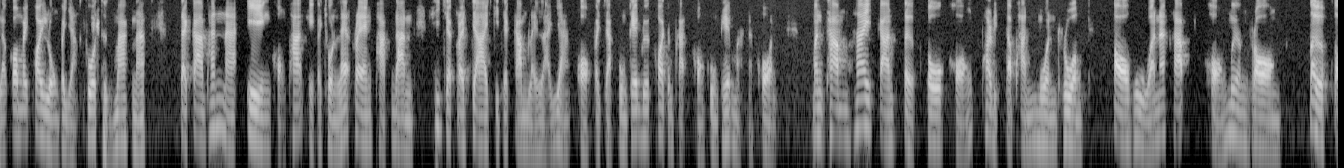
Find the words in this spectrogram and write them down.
แล้วก็ไม่ค่อยลงไปอย่างทั่วถึงมากนัก แต่การพัฒนาเองของภาคเอกชนและแรงผลักดันที่จะกระจายกิจกรรมหลาย ๆ อย่างออกไปจากกรุงเทพด้วยข้อจำกัดของกรุงเทพมหานคร มันทำให้การเติบโตของผลิตภัณฑ์มวลรวมต่อหัวนะครับของเมืองรอง เติบโต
